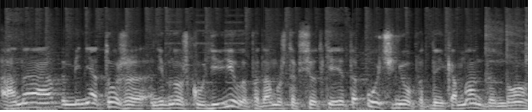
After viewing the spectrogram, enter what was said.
она меня тоже немножко удивила, потому что все-таки это очень опытная команда, но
